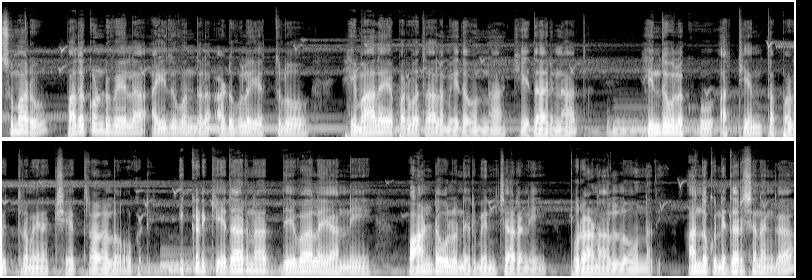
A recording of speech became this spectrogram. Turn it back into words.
సుమారు పదకొండు వేల ఐదు వందల అడుగుల ఎత్తులో హిమాలయ పర్వతాల మీద ఉన్న కేదార్నాథ్ హిందువులకు అత్యంత పవిత్రమైన క్షేత్రాలలో ఒకటి. ఇక్కడి కేదార్నాథ్ దేవాలయాన్ని పాండవులు నిర్మించారని పురాణాల్లో ఉన్నది. అందుకు నిదర్శనంగా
